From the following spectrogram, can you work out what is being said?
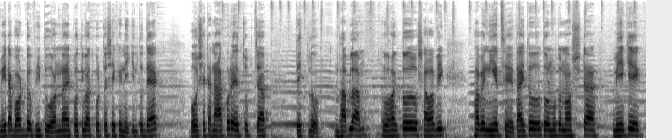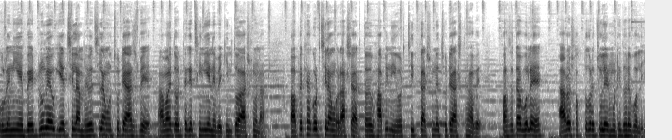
মেয়েটা বড্ড ভীতু, অন্যায়ের প্রতিবাদ করতে শেখেনি, কিন্তু দেখ, ও সেটা না করে চুপচাপ দেখল। ভাবলাম, ও হয়তো স্বাভাবিকভাবে নিয়েছে, তাই তো তোর মতো নষ্টা মেয়েকে কোলে নিয়ে বেডরুমেও গিয়েছিলাম ভেবেছিলাম ও ছুটে আসবে। আমায় তোর থেকে ছিনিয়ে নেবে কিন্তু আসলো না। অপেক্ষা করছিলাম ওর আসার তবে ভাবিনি ওর চিৎকার শুনে ছুটে আসতে হবে। কথাটা বলে আরও শক্ত করে চুলের মুঠি ধরে বলি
